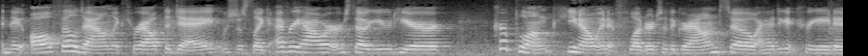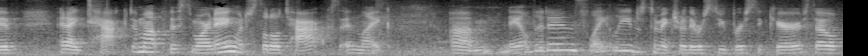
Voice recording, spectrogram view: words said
and they all fell down like throughout the day. It was just like every hour or so you'd hear kerplunk, you know, and it fluttered to the ground. So I had to get creative and I tacked them up this morning with just little tacks and like um, nailed it in slightly just to make sure they were super secure. So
